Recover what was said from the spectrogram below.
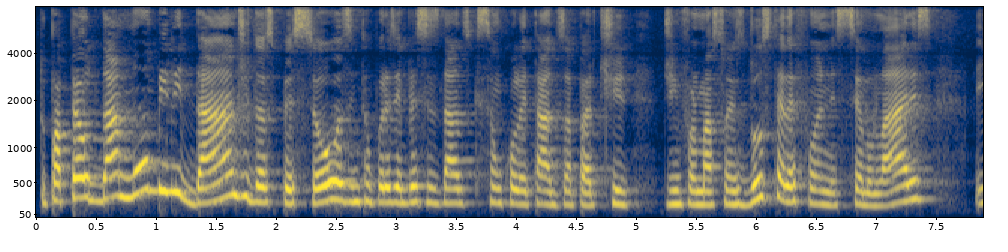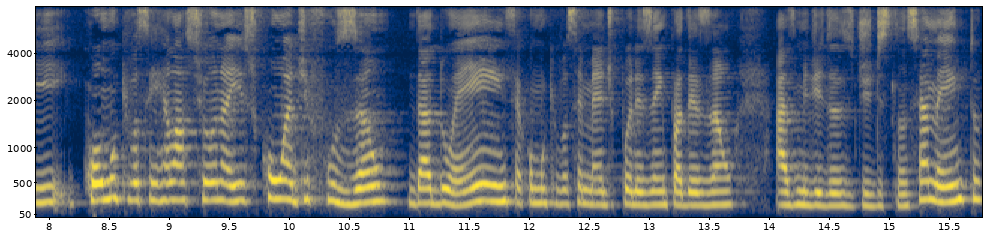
do papel da mobilidade das pessoas. Então, por exemplo, esses dados que são coletados a partir de informações dos telefones celulares e como que você relaciona isso com a difusão da doença, como que você mede, por exemplo, a adesão às medidas de distanciamento.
